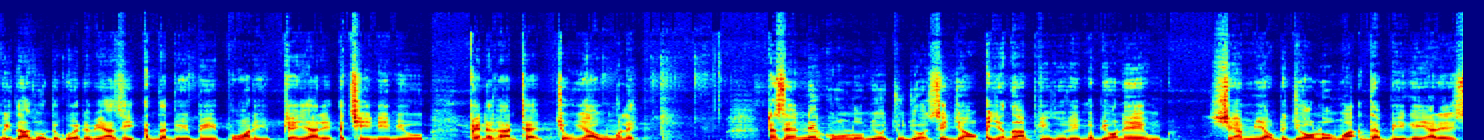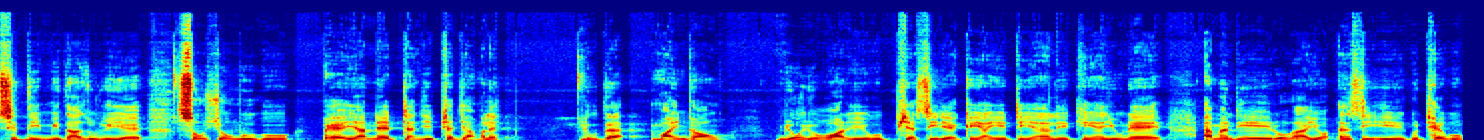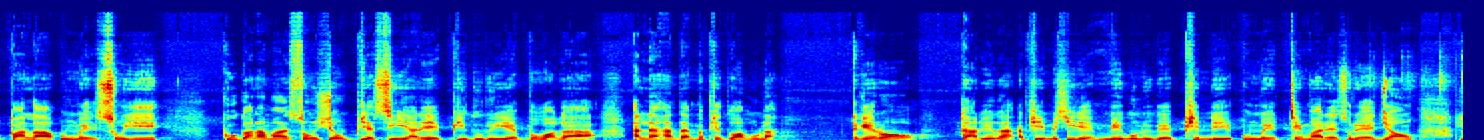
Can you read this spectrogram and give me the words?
မိသားစုတကွဲတပြားစီအသက်တွေပေးဘဝတွေပြည့်ရတဲ့အခြေအနေမျိုးဘယ်နှခါထက်ကြုံရဦးမလဲတဆယ်နှစ်ခွန်လိုမျိုးကျူးကျော်စစ်ကြောင်းအယံသားပြည်သူတွေမပြောနဲ့ဘူးရှမ်းမြောက်တကြောလုံးမှာအသက်ပေးခဲ့ရတဲ့စစ်တီမိသားစုတွေရဲ့ဆုံးရှုံးမှုကိုဘယ်အရာနဲ့တန်ကြီးဖြတ်ကြမလဲလူသက်မိုင်းထောင် မြို့ရွာဝါတွေကိုဖျက်ဆီးတဲ့ KIA TNL KNU နဲ့ MNDAA တို့ကရော NCA ကိုထဲကိုပါလာဥမယ်ဆိုရင်ခုကာလမှာဆုံးရှုံးပျက်စီးရတဲ့ပြည်သူတွေရဲ့ဘဝကအလဟတ်မဖြစ်သွားဘူးလားတကယ်တော့ဒါတွေကအဖြေမရှိတဲ့မေးခွန်းတွေပဲဖြစ်နေဥမယ်ထင်ပါတယ်ဆိုတဲ့အကြောင်း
